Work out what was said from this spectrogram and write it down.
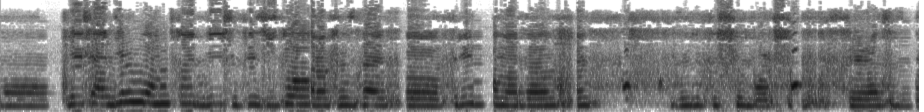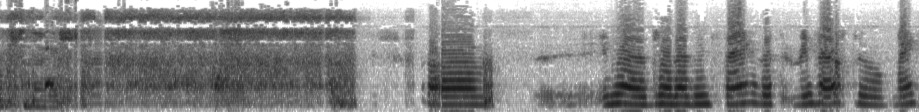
э, если один том стоит 10 тысяч долларов издать, то три тома это будет еще больше, в три раза больше, наверное. Uh, yeah, Gerard is saying that we have to make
